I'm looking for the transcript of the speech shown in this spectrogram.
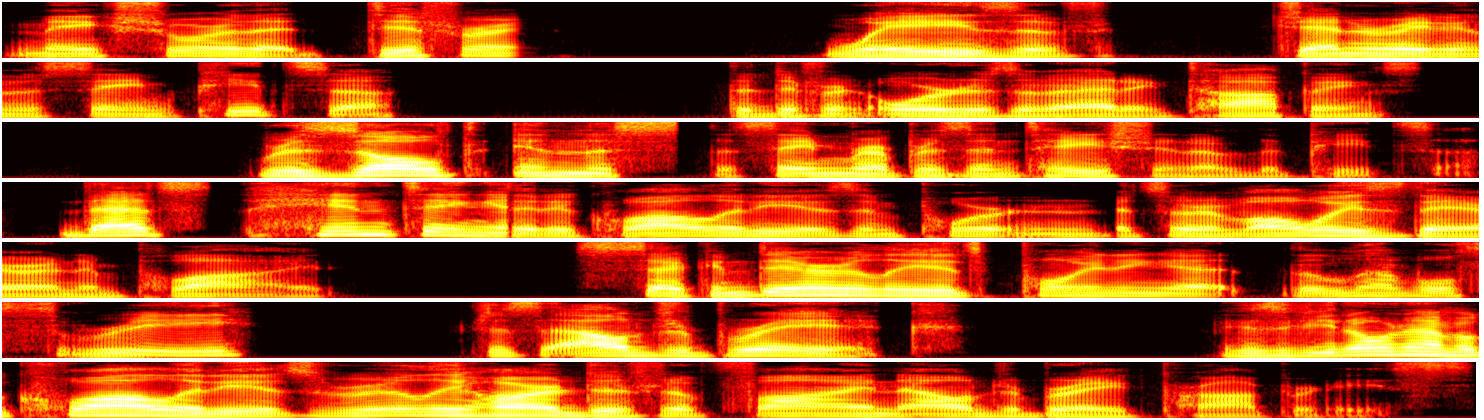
make sure that different ways of generating the same pizza, the different orders of adding toppings, result in the same representation of the pizza. That's hinting that equality is important. It's sort of always there and implied. Secondarily, it's pointing at the level three, which is algebraic. Because if you don't have equality, it's really hard to define algebraic properties.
